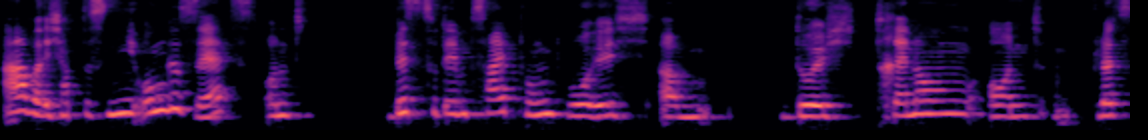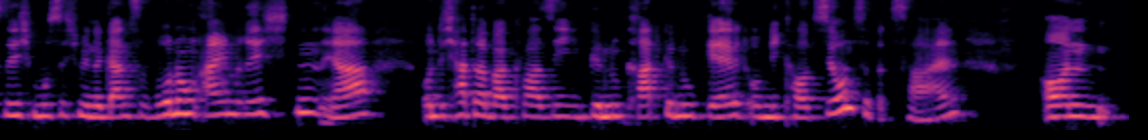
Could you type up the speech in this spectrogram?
Aber ich habe das nie umgesetzt und bis zu dem Zeitpunkt, wo ich ähm, durch Trennung und plötzlich muss ich mir eine ganze Wohnung einrichten, ja, und ich hatte aber quasi genug, gerade genug Geld, um die Kaution zu bezahlen. Und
